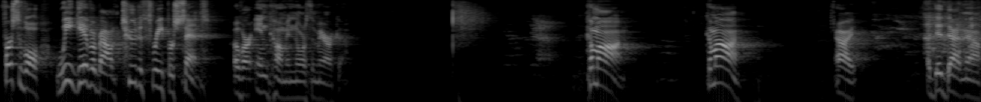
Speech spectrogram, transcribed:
first of all, we give about 2 to 3% of our income in North America. Come on. Come on. All right. I did that now.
